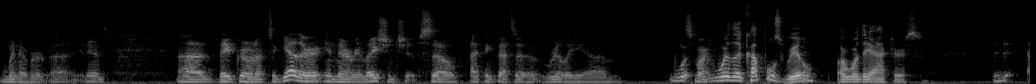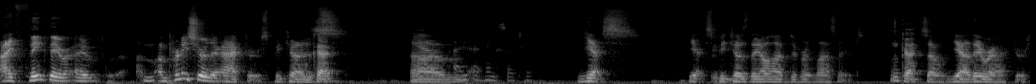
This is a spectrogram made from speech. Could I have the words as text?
whenever uh, it ends uh, they've grown up together in their relationship. So I think that's a really. Um, were, Smart. were the couples real or were they actors I think they were. I, I'm, I'm pretty sure they're actors because. Okay. yeah, Um, I, I think so too. yes, yes, because they all have different last names. okay So yeah, they were actors.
